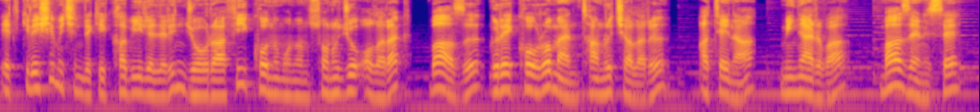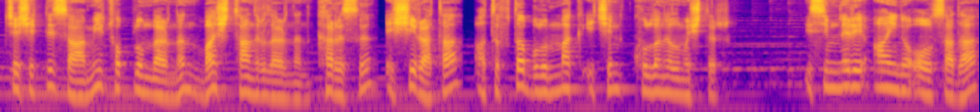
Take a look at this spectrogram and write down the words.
Etkileşim içindeki kabilelerin coğrafi konumunun sonucu olarak bazı Greko-Romen tanrıçaları Athena, Minerva, bazen ise çeşitli Sami toplumlarının baş tanrılarının karısı Eşirat'a atıfta bulunmak için kullanılmıştır. İsimleri aynı olsa da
